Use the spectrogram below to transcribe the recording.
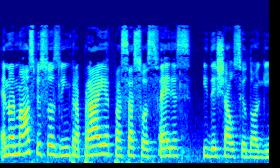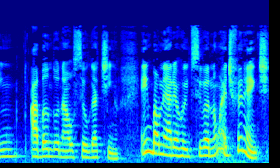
É normal as pessoas virem para a praia, passar suas férias e deixar o seu doguinho, abandonar o seu gatinho. Em Balneário Arroio de Silva não é diferente.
